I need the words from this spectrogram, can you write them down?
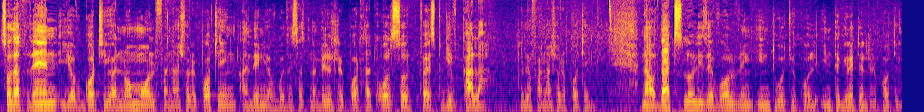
So that then you've got your normal financial reporting, and then you've got the sustainability report that also tries to give color to the financial reporting. Now, that slowly is evolving into what we call integrated reporting,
